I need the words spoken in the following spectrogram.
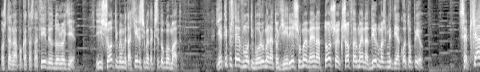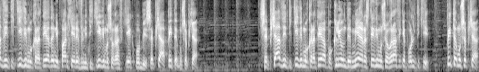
ώστε να αποκατασταθεί η ιδεοντολογία. Η ισότιμη μεταχείριση μεταξύ των κομμάτων. Γιατί πιστεύουμε ότι μπορούμε να το γυρίσουμε με ένα τόσο εξόφθαλμα εναντίον μας μηντιακό τοπίο; Σε ποια δυτική δημοκρατία δεν υπάρχει ερευνητική δημοσιογραφική εκπομπή; Σε ποια, πείτε μου, σε ποια; Σε ποια δυτική δημοκρατία αποκλείονται μία εραστή δημοσιογράφοι και πολιτικοί. Πείτε μου σε ποια;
